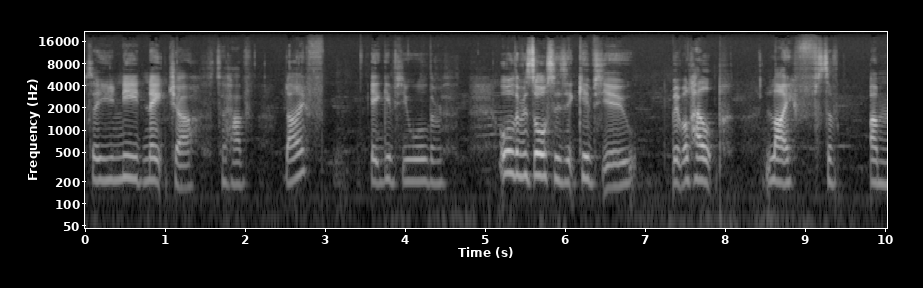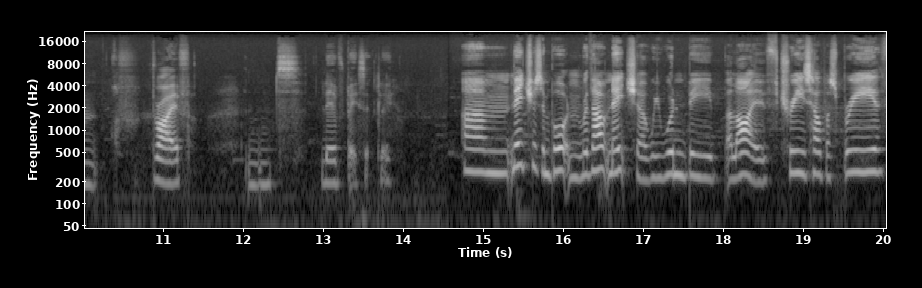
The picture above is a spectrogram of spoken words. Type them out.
So you need nature to have life. It gives you all the all the resources it gives you. It will help life um thrive and live basically. Um, nature is important. Without nature, we wouldn't be alive. Trees help us breathe.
